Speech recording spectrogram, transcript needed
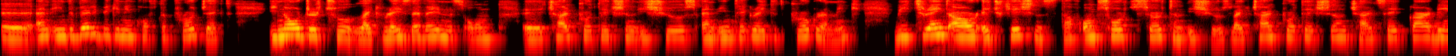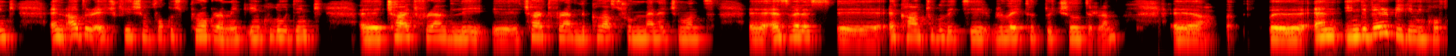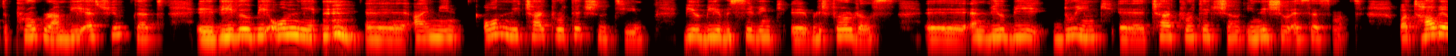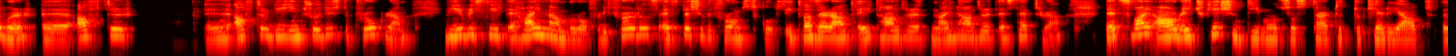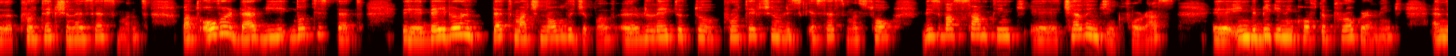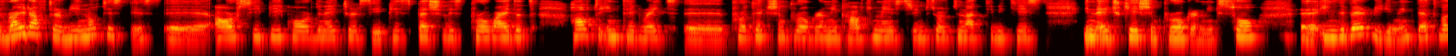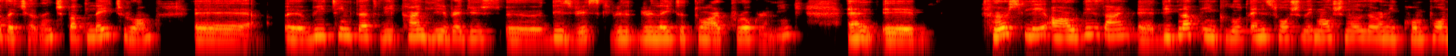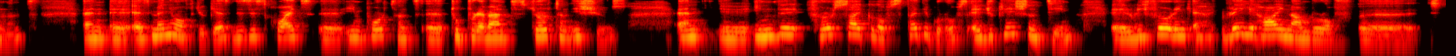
Uh, and in the very beginning of the project, in order to like raise awareness on uh, child protection issues and integrated programming, we trained our education staff on sort certain issues like child protection, child safeguarding, and other education focused programming, including uh, child-friendly uh, child-friendly classroom management, uh, as well as uh, accountability related to children. Uh, and in the very beginning of the program, we assumed that uh, we will be only, uh, I mean, only child protection team will be receiving referrals and will be doing child protection initial assessment. But however, after after we introduced the program, we received a high number of referrals, especially from schools. It was around 800, 900, etc. That's why our education team also started to carry out uh, protection assessment. But over there, we noticed that uh, they weren't that much knowledgeable uh, related to protection risk assessment. So this was something uh, challenging for us uh, in the beginning of the programming. And right after we noticed this, uh, our CP coordinator, CP specialist provided how to integrate uh, protection programming, how to mainstream certain activities in education programming. So uh, in the very beginning, that was a challenge, but later on, uh, uh, we think that we kindly reduce uh, this risk re- related to our programming. And uh, Firstly, our design uh, did not include any social emotional learning component. And uh, as many of you guess, this is quite uh, important uh, to prevent certain issues. And uh, in the first cycle of study groups, education team uh, referring a really high number of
